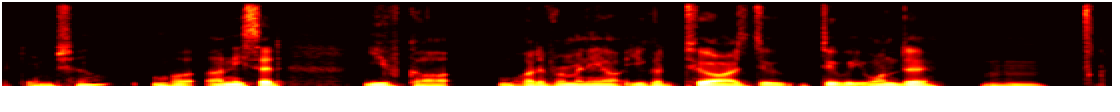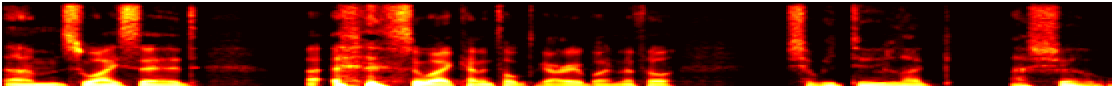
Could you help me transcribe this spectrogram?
A game show?" What? And he said, "You've got whatever many you got two hours. Do do what you want to do." Mhm. Um, so I said, so I kind of talked to Gary about it, and I thought, should we do like a show?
